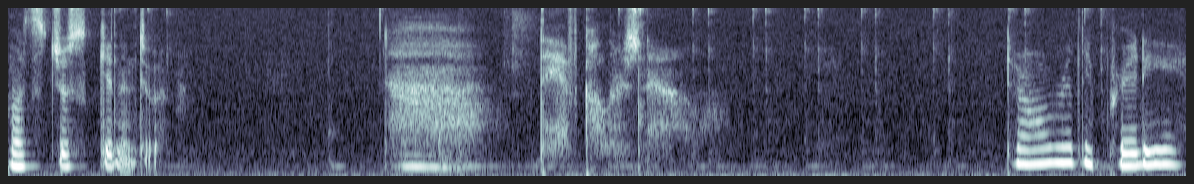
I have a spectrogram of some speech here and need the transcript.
let's just get into it. they have colors now. They're all really pretty.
